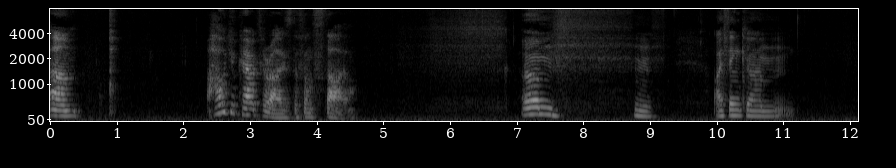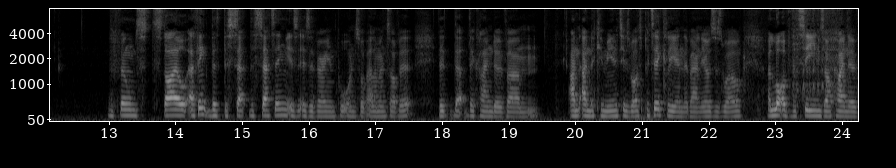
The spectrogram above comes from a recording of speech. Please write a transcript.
Mm. Um, how would you characterize the film's style? Um, hmm. I think um, the film's style. I think the the set the setting is, is a very important sort of element of it. The that the kind of um, and and the community as well, particularly in the banlieues as well. A lot of the scenes are kind of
